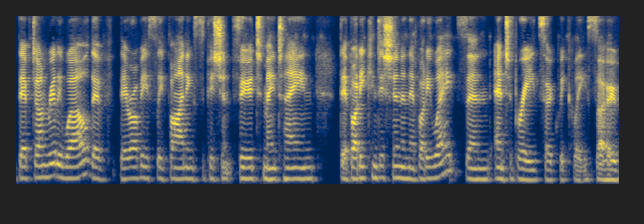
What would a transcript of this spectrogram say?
they've done really well. They've they're obviously finding sufficient food to maintain their body condition and their body weights and and to breed so quickly. So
